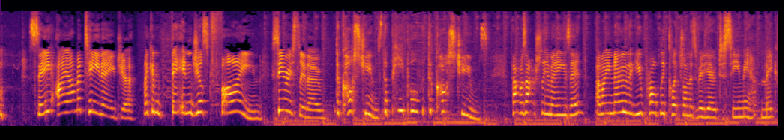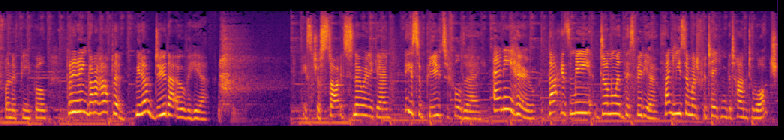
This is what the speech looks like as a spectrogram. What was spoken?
See, I am a teenager. I can fit in just fine. Seriously though, the costumes, the people with the costumes. That was actually amazing. And I know that you probably clicked on this video to see me make fun of people, but it ain't gonna happen. We don't do that over here. It's just started snowing again. It's a beautiful day. Anywho, that is me done with this video. Thank you so much for taking the time to watch.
